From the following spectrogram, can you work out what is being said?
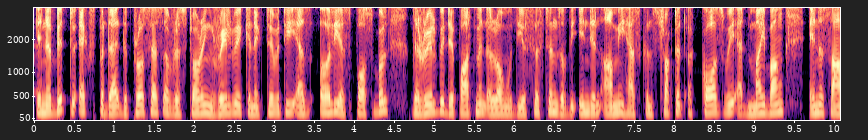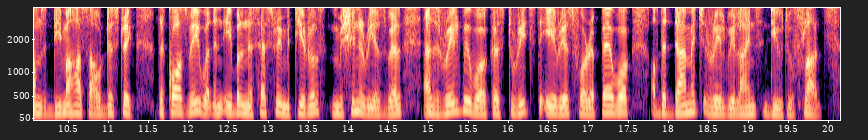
In a bid to expedite the process of restoring railway connectivity as early as possible, the Railway Department, along with the assistance of the Indian Army, has constructed a causeway at Maibang in Assam's Dima Hasao district. The causeway will enable necessary materials, machinery, as well as railway workers to reach the areas for repair work of the damaged railway lines due to floods.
